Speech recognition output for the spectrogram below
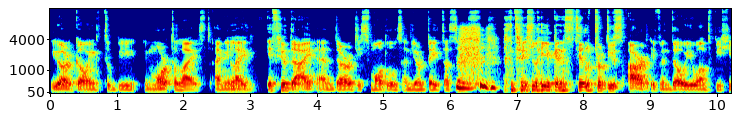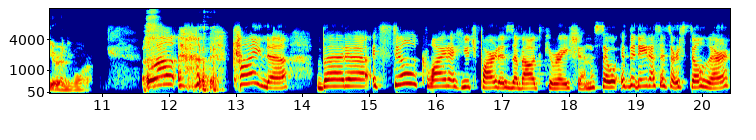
you are going to be immortalized? I mean, like, if you die and there are these models and your data set, you can still produce art even though you won't be here anymore. well, kinda but uh, it's still quite a huge part is about curation. So if the data sets are still there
